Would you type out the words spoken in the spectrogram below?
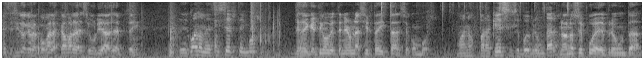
Necesito que me pongan las cámaras de seguridad de Epstein. ¿Desde cuándo me decís Epstein vos? Desde que tengo que tener una cierta distancia con vos. Bueno, ¿para qué? Si se puede preguntar. No, no se puede preguntar.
